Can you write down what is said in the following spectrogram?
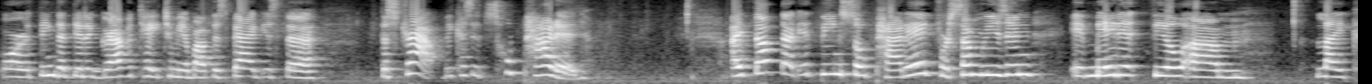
or thing that didn't gravitate to me about this bag is the the strap because it's so padded. I felt that it being so padded, for some reason, it made it feel um, like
